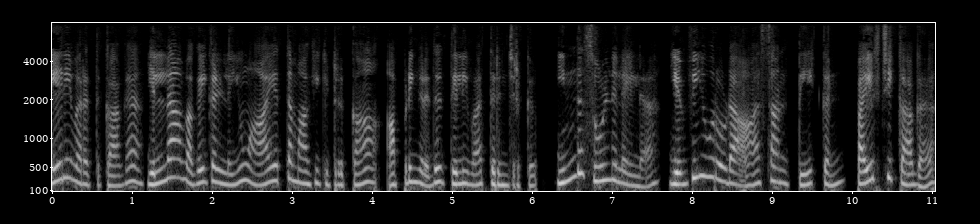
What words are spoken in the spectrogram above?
ஏறி வரத்துக்காக எல்லா வகைகள்லயும் ஆயத்தமாகிக்கிட்டு இருக்கான் அப்படிங்கறது தெளிவா தெரிஞ்சிருக்கு. இந்த சூழ்நிலையில எவ்வியூரோட ஆசான் தேக்கன் பயிற்சிக்காக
